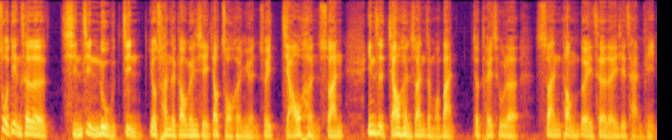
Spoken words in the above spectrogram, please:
坐电车的行进路径又穿着高跟鞋，要走很远，所以脚很酸。因此脚很酸怎么办？就推出了酸痛对策的一些产品，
